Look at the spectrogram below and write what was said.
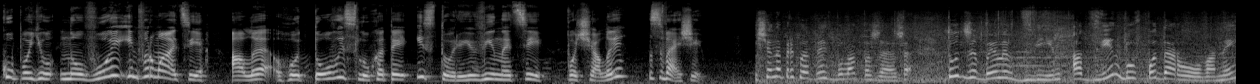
купою нової інформації, але готовий слухати історію Вінниці. Почали з вежі. Що, наприклад, десь була пожежа, тут же били в дзвін, а дзвін був подарований.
